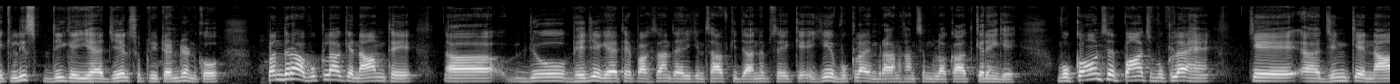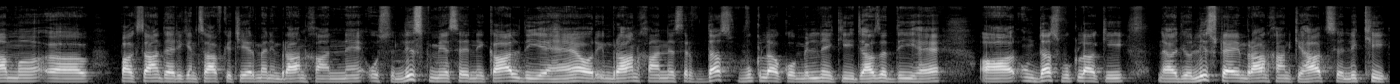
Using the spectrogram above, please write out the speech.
एक लिस्ट दी गई है जेल सुप्रिटेंडेंट को। पंद्रह वकला के नाम थे जो भेजे गए थे पाकिस्तान तहरीक इंसाफ की जानब से कि ये वकला इमरान खान से मुलाकात करेंगे। वो कौन से पाँच वकला हैं कि जिनके नाम पाकिस्तान तहरीक इंसाफ के चेयरमैन इमरान खान ने उस लिस्ट में से निकाल दिए हैं और इमरान खान ने सिर्फ़ दस वकला को मिलने की इजाज़त दी है और उन दस वकला की जो लिस्ट है इमरान खान के हाथ से लिखी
